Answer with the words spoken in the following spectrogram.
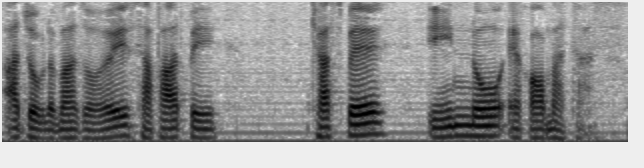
از جمله مزایای سفر به کسب این نوع اقامت است.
